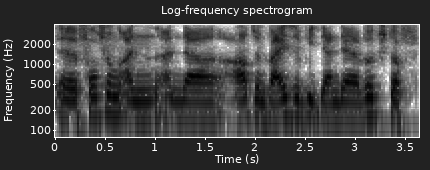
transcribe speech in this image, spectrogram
äh, Forschung an, an der Art und Weise, wie dann der Wirkstoff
